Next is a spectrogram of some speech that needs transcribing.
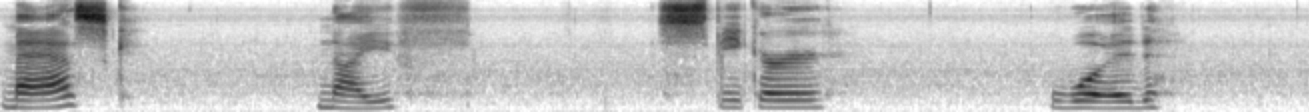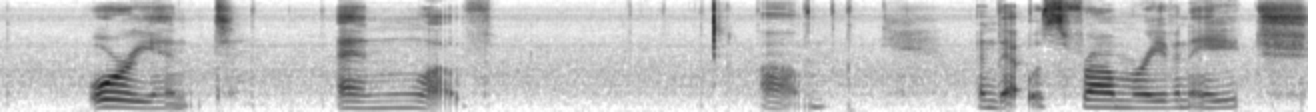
mask, knife, speaker, wood, Orient, and Love. Um, and that was from Raven H.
